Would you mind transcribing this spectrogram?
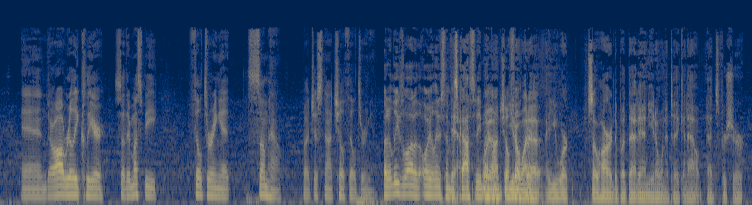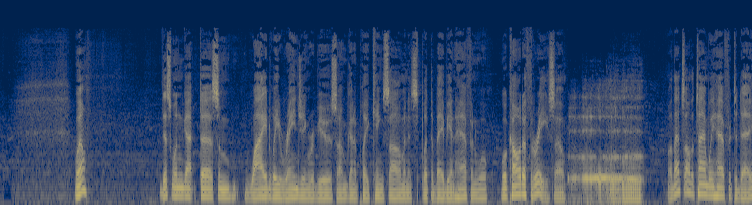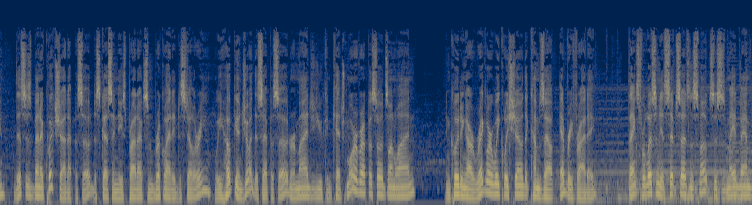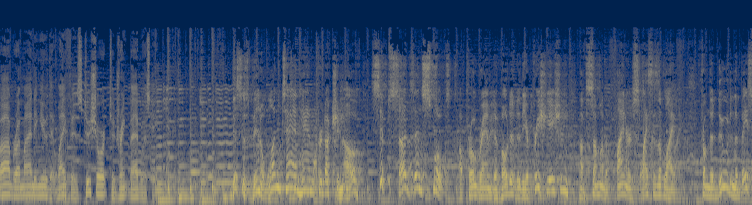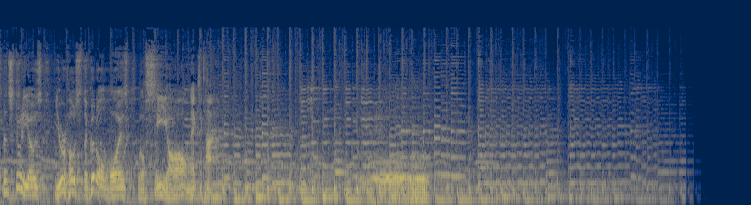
and they're all really clear. So there must be filtering it somehow, but just not chill filtering it. But it leaves a lot of the oiliness and Yeah. viscosity by Well, non-chill You don't want to. You work so hard to put that in. You don't want to take it out. That's for sure. Well, this one got uh, some widely ranging reviews, so I'm going to play King Solomon and split the baby in half, and we'll we'll call it a three. So. Well, that's all the time we have for today. This has been a quick shot episode discussing these products from Bruichladdich Distillery. We hope you enjoyed this episode and remind you you can catch more of our episodes online, including our regular weekly show that comes out every Friday. Thanks for listening to Sip Suds and Smokes. This is Made Man Bob reminding you that life is too short to drink bad whiskey. This has been a one tan hand production of Sip Suds and Smokes, a program devoted to the appreciation of some of the finer slices of life. From the Dude in the Basement Studios, your host, the good old boys, will see you all next time.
